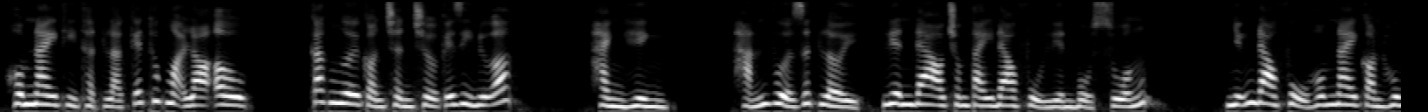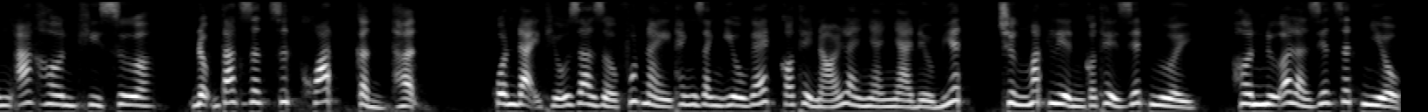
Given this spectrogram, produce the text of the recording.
hôm nay thì thật là kết thúc mọi lo âu. Các ngươi còn trần chờ cái gì nữa? Hành hình, Hắn vừa dứt lời, liên đao trong tay đao phủ liền bổ xuống. Những đao phủ hôm nay còn hung ác hơn khi xưa, động tác rất dứt khoát, cẩn thận. Quân đại thiếu gia giờ phút này thanh danh yêu ghét có thể nói là nhà nhà đều biết, chừng mắt liền có thể giết người, hơn nữa là giết rất nhiều.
